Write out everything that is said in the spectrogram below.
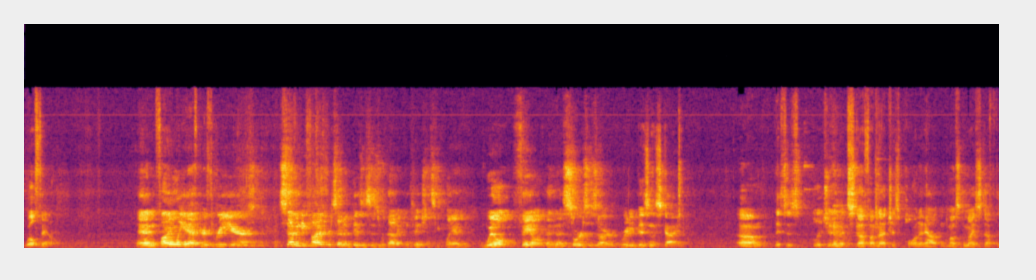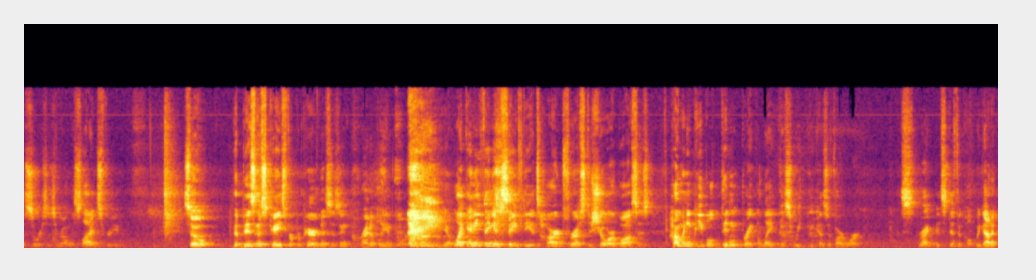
will fail. And finally, after three years, 75% of businesses without a contingency plan will fail, and the sources are Ready Business Guide. Um, this is legitimate stuff, I'm not just pulling it out, and most of my stuff, the sources are on the slides for you. So the business case for preparedness is incredibly important. You know, like anything in safety, it's hard for us to show our bosses how many people didn't break a leg this week because of our work. It's, right? It's difficult. We got to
